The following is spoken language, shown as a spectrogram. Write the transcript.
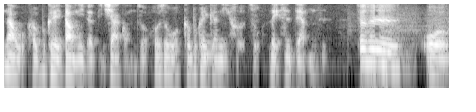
那我可不可以到你的底下工作？或者说我可不可以跟你合作？类似这样子，就是。我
